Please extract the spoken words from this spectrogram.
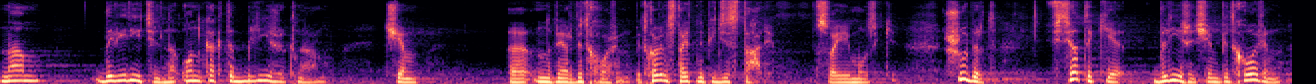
нам доверительно, он как-то ближе к нам, чем, э, например, Бетховен. Бетховен стоит на пьедестале в своей музыке. Шуберт все-таки ближе, чем Бетховен –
